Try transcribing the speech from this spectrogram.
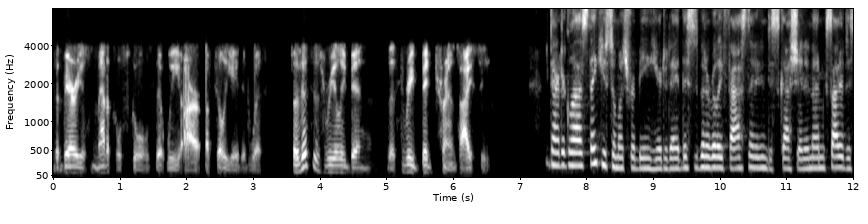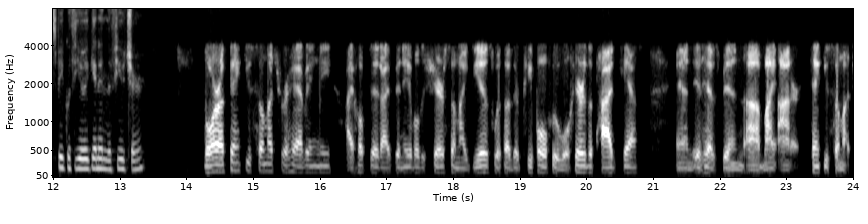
the various medical schools that we are affiliated with. So this has really been the three big trends I see. Dr. Glass, thank you so much for being here today. This has been a really fascinating discussion, and I'm excited to speak with you again in the future. Laura, thank you so much for having me. I hope that I've been able to share some ideas with other people who will hear the podcast, and it has been uh, my honor. Thank you so much.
